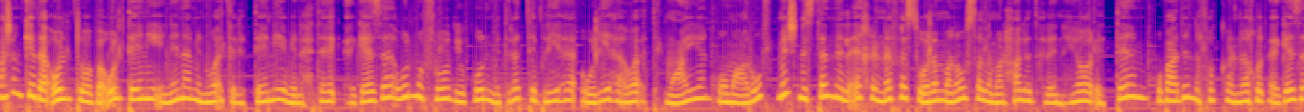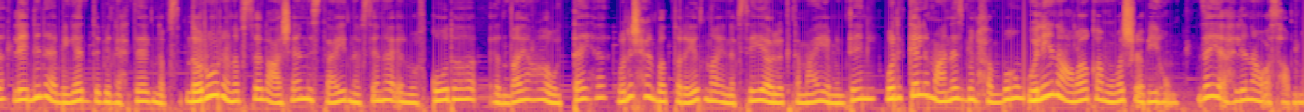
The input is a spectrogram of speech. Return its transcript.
عشان كده قلت وبقول تاني إننا من وقت للتاني بنحتاج إجازة والمفروض يكون مترتب ليها وليها وقت معين ومعروف. مش نستنى لآخر نفس ولما نوصل لمرحلة الانهيار التام وبعدين نفكر ناخد إجازة لأننا بجد بنحتاج نفصل. ضروري نفصل عشان نستعيد نفسنا المفقودة الضايعة والتايهة ونشحن بطاريتنا النفسية والاجتماعية من تاني ونتكلم مع ناس بنحبهم ولينا علاقة مباشرة بيهم زي أهلنا وأصحابنا.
